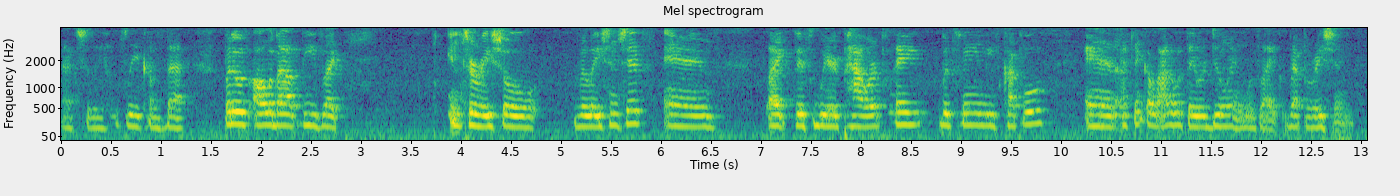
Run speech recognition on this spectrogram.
actually. Hopefully it comes back. But it was all about these like interracial relationships and like this weird power play between these couples. And I think a lot of what they were doing was like reparations.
